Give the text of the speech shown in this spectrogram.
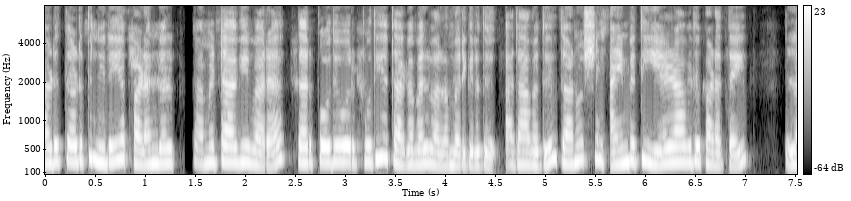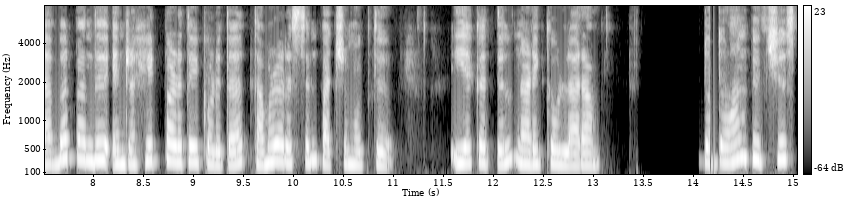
அடுத்தடுத்து நிறைய படங்கள் கமிட்டாகி வர தற்போது ஒரு புதிய தகவல் வலம் வருகிறது. அதாவது தனுஷின் ஐம்பத்தி ஏழாவது படத்தை லப்பர் பந்து என்ற ஹிட் படத்தை கொடுத்த தமிழரசன் பச்சமுத்து இயக்கத்தில் நடிக்க உள்ளாராம் டான் பிக்சர்ஸ்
